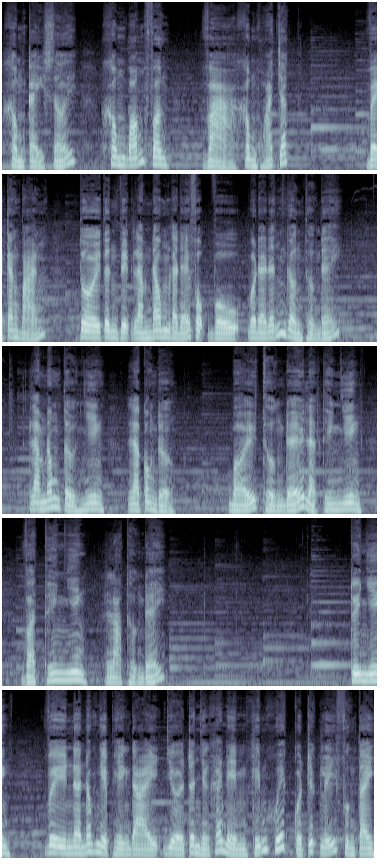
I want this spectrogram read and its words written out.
không cày xới, không bón phân và không hóa chất. Về căn bản, tôi tin việc làm nông là để phục vụ và để đến gần Thượng Đế. Làm nông tự nhiên là con đường, bởi Thượng Đế là thiên nhiên và thiên nhiên là Thượng Đế. Tuy nhiên, vì nền nông nghiệp hiện đại dựa trên những khái niệm khiếm khuyết của triết lý phương Tây,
